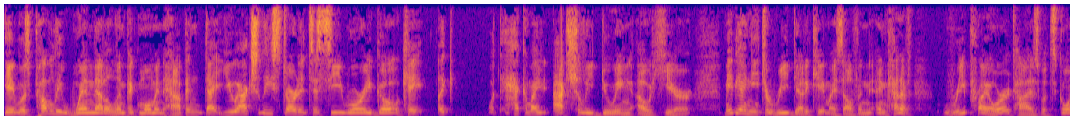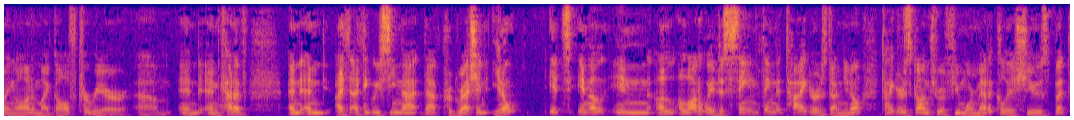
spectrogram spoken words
it was probably when that Olympic moment happened that you actually started to see Rory go, okay, like what the heck am I actually doing out here? Maybe I need to rededicate myself and, and kind of reprioritize what's going on in my golf career um, and and kind of and and I, th- I think we've seen that that progression. You know it's in a in a, a lot of way the same thing that Tiger has done you know? Tiger has gone through a few more medical issues but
